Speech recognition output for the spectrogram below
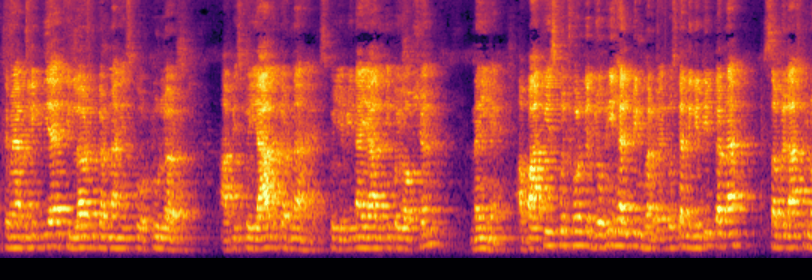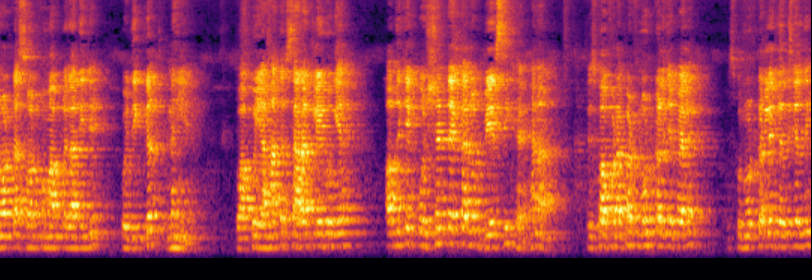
इसे मैंने यहाँ पे लिख दिया है कि लर्न करना है इसको टू लर्न आप इसको याद करना है। इसको ये बिना याद के कोई ऑप्शन नहीं है। अब बाकी इसको छोड़ के जो भी हेल्पिंग भर है, उसका निगेटिव करना है। सब लास्ट में नॉट का शॉर्ट फॉर्म आप लगा दीजिए, कोई दिक्कत नहीं है। तो आपको यहाँ तक सारा क्लियर हो गया। अब देखिए क्वेश्चन टैग का जो बेसिक है है ना? इसको आप फटाफट नोट कर लीजिए पहले। इसको नोट कर ले जल्दी जल्दी।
